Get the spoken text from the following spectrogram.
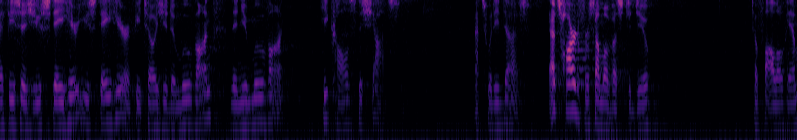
If he says you stay here, you stay here. If he tells you to move on, then you move on. He calls the shots. That's what he does. That's hard for some of us to do to follow him,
